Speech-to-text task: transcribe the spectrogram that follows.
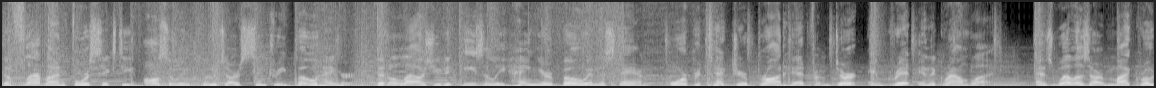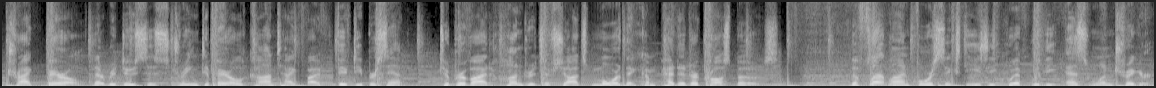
The Flatline 460 also includes our Sentry bow hanger that allows you to easily hang your bow in the stand or protect your broadhead from dirt and grit in the ground blind, as well as our MicroTRAC barrel that reduces string to barrel contact by 50% to provide hundreds of shots more than competitor crossbows. The Flatline 460 is equipped with the S1 trigger.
